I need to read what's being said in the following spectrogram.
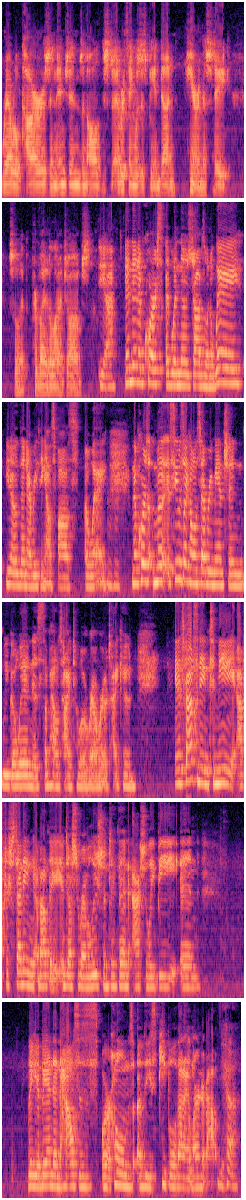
railroad cars and engines and all just everything was just being done here in the state. so it provided a lot of jobs. Yeah. And then, of course, uh, when those jobs went away, you know, then everything else falls away. Mm-hmm. And of course, it seems like almost every mansion we go in is somehow tied to a railroad tycoon. And it's fascinating to me after studying about the Industrial Revolution to then actually be in the abandoned houses or homes of these people that I learn about. Yeah.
